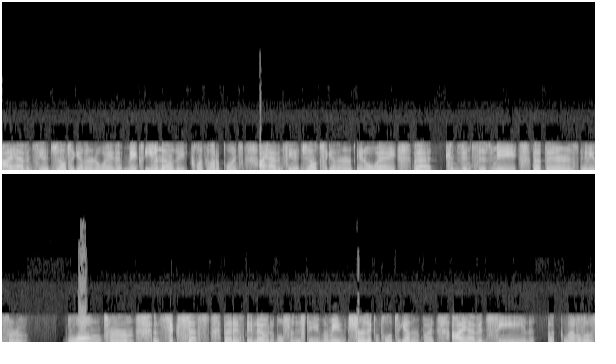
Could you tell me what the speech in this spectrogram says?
I haven't seen it gel together in a way that makes, even though they've collected a lot of points, I haven't seen it gel together in a way that convinces me that there's any sort of long term success that is inevitable for this team. I mean, sure they can pull it together, but I haven't seen a level of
